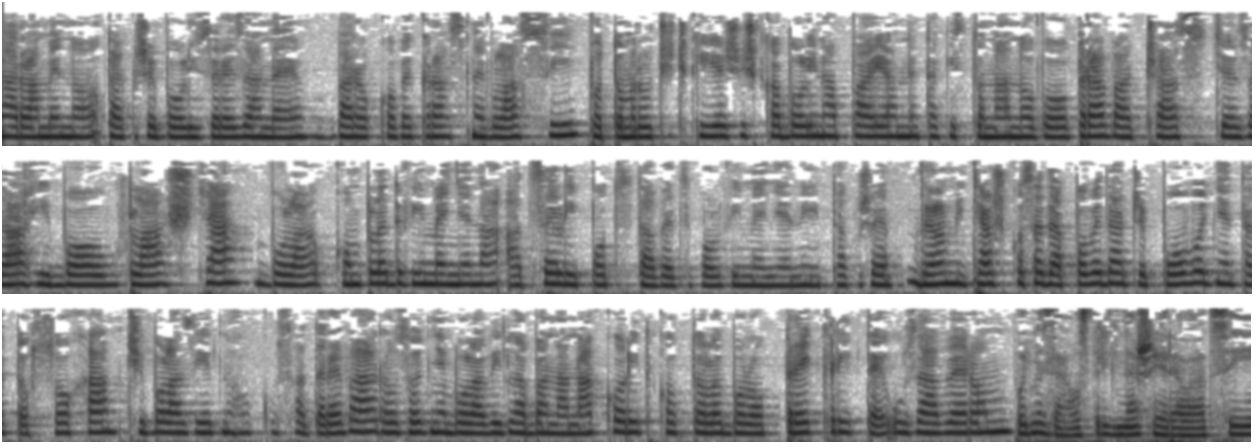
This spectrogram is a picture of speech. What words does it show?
na rameno, takže boli zrezané barokové krásne vlasy. Potom ručičky Ježiška boli napájané takisto na novo. Pravá časť záhybov plášťa bola komplet vymenená a celý podstavec bol vymenený. Takže veľmi ťažko sa dá povedať, že pôvodne táto socha, či bola z jedného kusa dreva, rozhodne bola vydlabaná na korytko, ktoré bolo prekryté uzáverom. Poďme zaostriť v našej relácii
